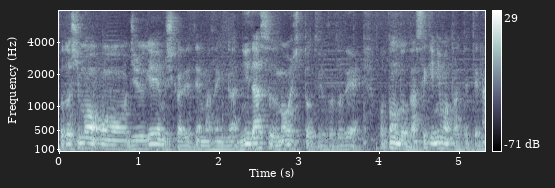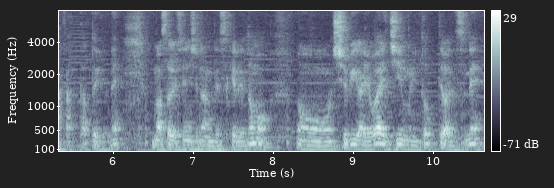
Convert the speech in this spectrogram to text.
今年も10ゲームしか出てませんが2打数ノーヒットということでほとんど打席にも立ててなかったというね、まあ、そういう選手なんですけれども守備が弱いチームにとってはですね、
